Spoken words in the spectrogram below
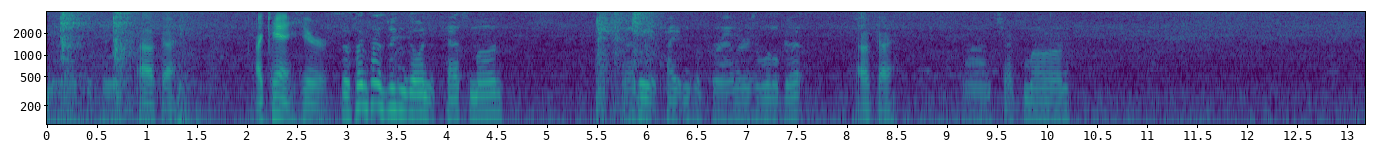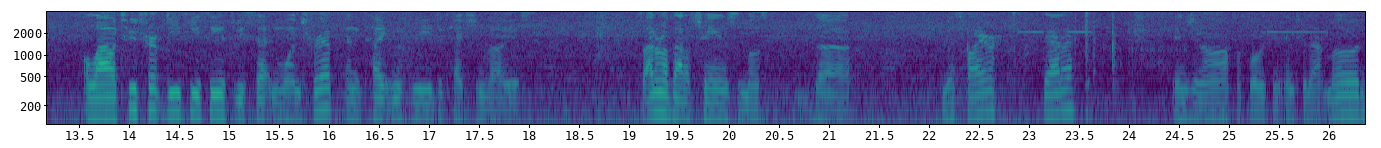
No, it's the same. Okay. I can't hear. So sometimes we can go into test mode. And I think it tightens the parameters a little bit. Okay. On check mode. Allow two trip DTCs to be set in one trip, and it tightens the detection values. So I don't know if that'll change the most the misfire data. Engine off before we can enter that mode.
